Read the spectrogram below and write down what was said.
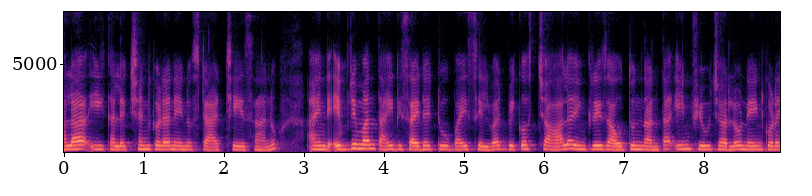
అలా ఈ కలెక్షన్ కూడా నేను స్టార్ట్ చేశాను. And every month I decided to buy silver because చాలా ఇంక్రీజ్ అవుతుందంట ఇన్ ఫ్యూచర్‌లో. నేను కూడా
